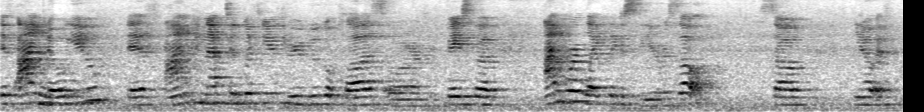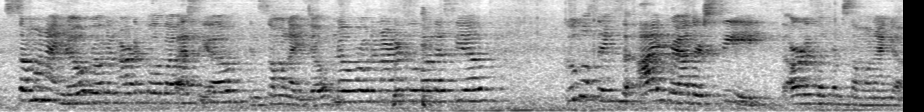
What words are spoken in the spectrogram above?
if I know you, if I'm connected with you through Google Plus or Facebook, I'm more likely to see a result. So, you know, if someone I know wrote an article about SEO and someone I don't know wrote an article about SEO, Google thinks that I'd rather see the article from someone I know.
